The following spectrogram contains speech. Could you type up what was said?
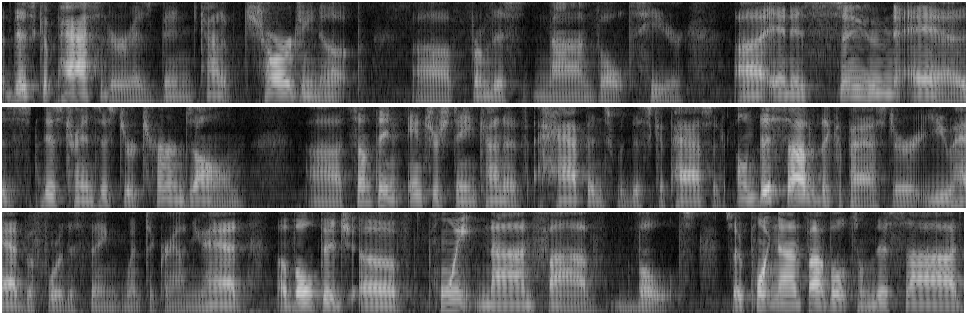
this capacitor has been kind of charging up uh, from this 9 volts here. Uh, and as soon as this transistor turns on, uh, something interesting kind of happens with this capacitor. On this side of the capacitor, you had, before this thing went to ground, you had a voltage of 0.95 volts. So 0.95 volts on this side,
